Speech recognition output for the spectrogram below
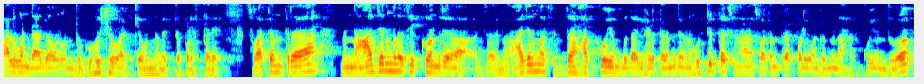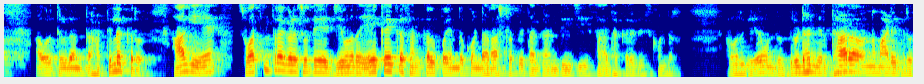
ಪಾಲ್ಗೊಂಡಾಗ ಅವರು ಒಂದು ಘೋಷವಾಕ್ಯವನ್ನು ವ್ಯಕ್ತಪಡಿಸ್ತಾರೆ. ಸ್ವಾತಂತ್ರ್ಯ ನನ್ನ ಆಜನ್ಮದ ಸಿಕ್ಕು ಅಂದರೆ ಆಜನ್ಮ ಸಿದ್ಧ ಹಕ್ಕು ಎಂಬುದಾಗಿ ಹೇಳ್ತಾರೆ. ಅಂದರೆ ನಾನು ಹುಟ್ಟಿದ ತಕ್ಷಣ ಸ್ವಾತಂತ್ರ್ಯ ಪಡೆಯುವಂಥದ್ದು ನನ್ನ ಹಕ್ಕು ಎಂದು ಅವರು ತಿಳಿದಂತಹ ತಿಲಕರು. ಹಾಗೆಯೇ ಸ್ವಾತಂತ್ರ್ಯ ಗಳಿಸುವುದೇ ಜೀವನದ ಏಕೈಕ ಸಂಕಲ್ಪ ಎಂದುಕೊಂಡ ರಾಷ್ಟ್ರಪಿತ ಗಾಂಧೀಜಿ ಸಾಧಕರೆನಿಸಿಕೊಂಡರು. ಅವರಿಗೆ ಒಂದು ದೃಢ ನಿರ್ಧಾರವನ್ನು ಮಾಡಿದರು,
